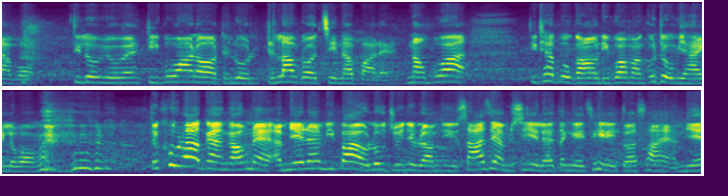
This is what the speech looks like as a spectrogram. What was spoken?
တာပေါ့ဒီလိုမျိုးပဲဒီဘဝကတော့ဒီလိုဒီလောက်တော့ကျင်တတ်ပါလေနောက်ဘဝဒီထက်ပိုကောင်းအောင်ဒီဘဝမှာကုတုအများကြီးလုပ်အောင်မယ်တခုတော့ကံကောင်းတယ်အမြဲတမ်းမိဘကိုလှုပ်ကျွေးနေလို့မကြည့်ဘူးစားစရာမရှိရင်လည်းတငယ်ချင်းတွေသွားစားရင်အမြဲ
